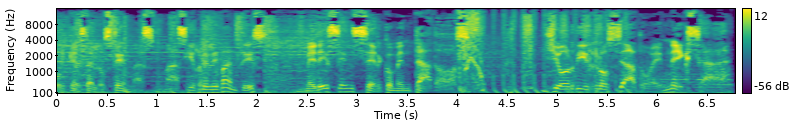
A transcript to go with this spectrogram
Porque hasta los temas más irrelevantes merecen ser comentados. Jordi Rosado en Exa.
